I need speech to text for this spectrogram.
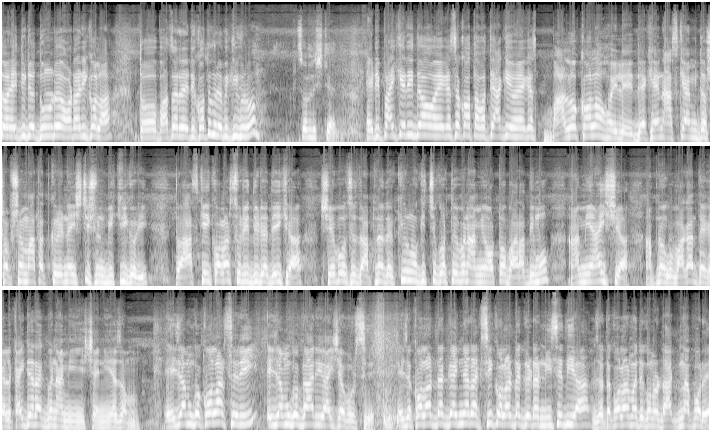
তো এই দুইটা দোনটা অর্ডারই কলা। তো বাজারে এটি কত করে বিক্রি করব? চল্লিশ টাকা। এটি পাইকারি দেওয়া হয়ে গেছে কথাবার্তা আগে হয়ে গেছে। ভালো কলা হইলে দেখেন আজকে আমি তো সবসময় মাথাত করে না স্টেশন বিক্রি করি। তো আজকে এই কলার ছুরি দুইটা দেখা সে বলছে যে আপনাদের কোনো কিছু করতে হবে না আমি অটো ভাড়া দিব আমি আইসা আপনাকে বাগান থেকে গেলে কাইটে রাখবেন আমি এসে নিয়ে যাম। এই যে আমাকে কলার সেরি এই যে আমাকে গাড়ি আইসা পড়ছে। এই যে কলার ডাক গাইনা রাখছি কলার ডাক এটা নিচে দিয়া যাতে কলার মধ্যে কোনো ডাক না পড়ে।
